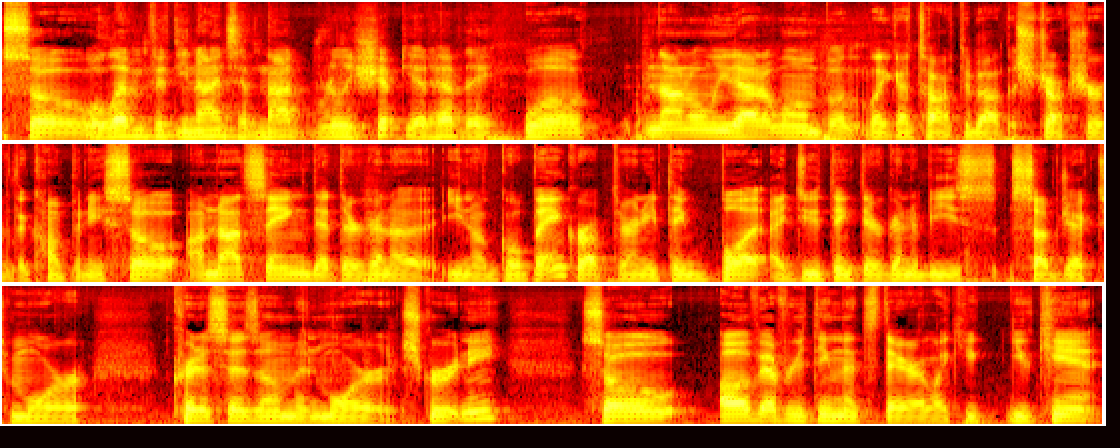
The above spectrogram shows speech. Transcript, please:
So, Well, 1159s have not really shipped yet, have they? well, not only that alone, but like I talked about the structure of the company. So I'm not saying that they're gonna, you know, go bankrupt or anything, but I do think they're gonna be subject to more criticism and more scrutiny. So of everything that's there, like you, you can't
